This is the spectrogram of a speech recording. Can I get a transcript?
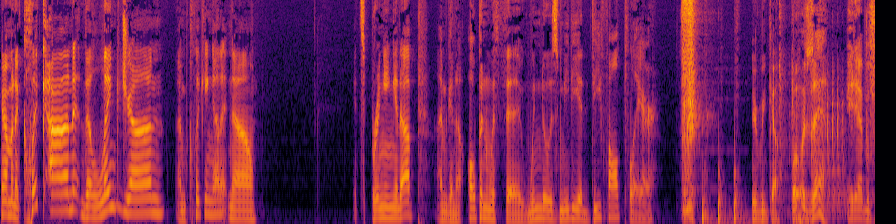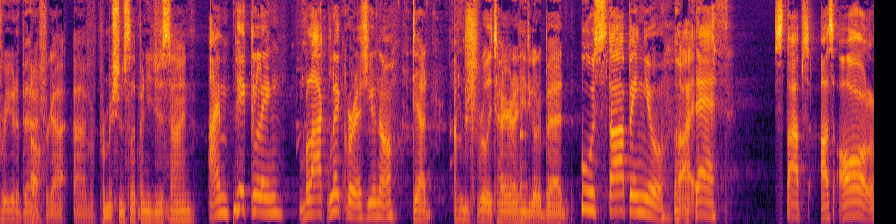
Here, I'm going to click on the link, John. I'm clicking on it now. It's bringing it up. I'm going to open with the Windows Media default player. Here we go. What was that? Hey, Dad, before you go to bed, I oh. forgot I have a permission slip I need you to sign. I'm pickling black licorice, you know. Dad, I'm just really tired. I need to go to bed. Who's stopping you? Uh, I- Death stops us all.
